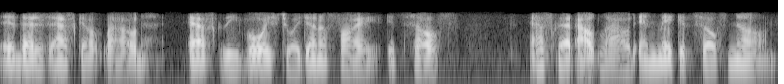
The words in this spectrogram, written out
eh, that is, ask out loud, ask the voice to identify itself Ask that out loud and make itself known.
